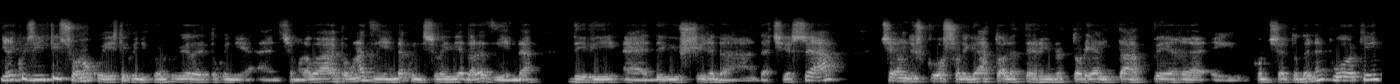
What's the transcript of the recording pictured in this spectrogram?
I requisiti sono questi, quindi quello che vi ho detto, quindi eh, diciamo lavorare per un'azienda, quindi se vai via dall'azienda devi, eh, devi uscire da, da, CSA, c'è un discorso legato alla territorialità per eh, il concetto del networking,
